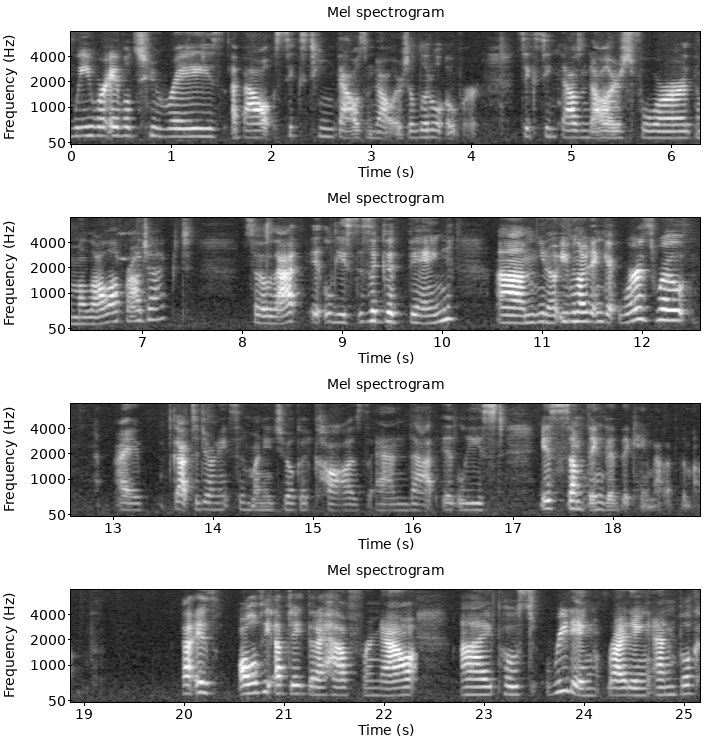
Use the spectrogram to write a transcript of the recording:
we were able to raise about $16,000 a little over $16,000 for the Malala project. So that at least is a good thing. Um, you know even though I didn't get words wrote I got to donate some money to a good cause and that at least is something good that came out of the month. That is all of the update that I have for now. I post reading, writing, and book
